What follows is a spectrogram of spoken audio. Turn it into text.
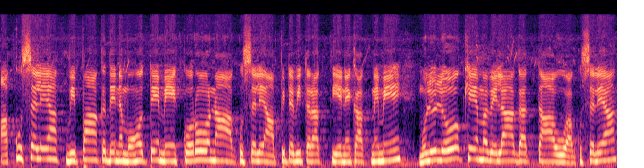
අකුසලයක් විපාක දෙන මොහොතේ මේ කොරෝනා අකුසලය අපිට විතරක් තියෙන එකක් නෙමේ. මුළු ලෝකයම වෙලාගත්තා වූ අකුසලයක්.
